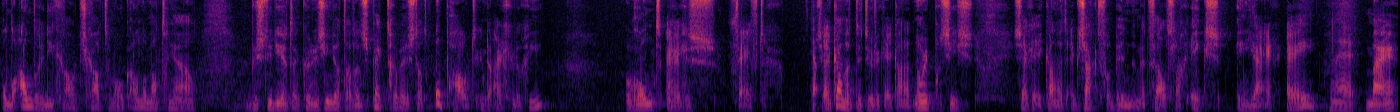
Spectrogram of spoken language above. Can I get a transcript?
onder andere die goudschatten, maar ook ander materiaal bestudeerd en kunnen zien dat dat een spectrum is dat ophoudt in de archeologie rond ergens 50. Ja. Dus hij kan het natuurlijk, hij kan het nooit precies zeggen, ik kan het exact verbinden met veldslag X in jaar Y. Nee. Maar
